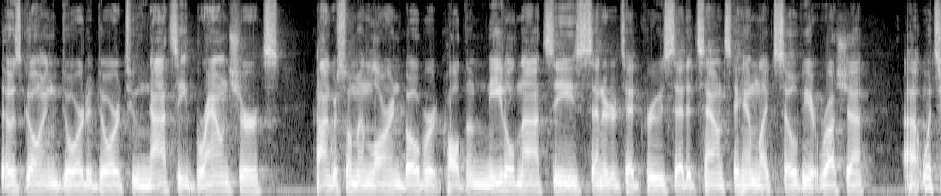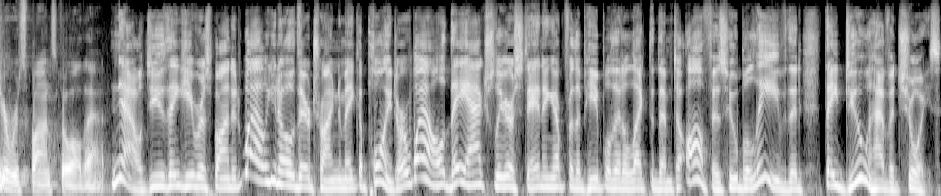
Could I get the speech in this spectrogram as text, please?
those going door-to-door -to, -door to Nazi brown shirts. Congresswoman Lauren Boebert called them needle Nazis. Senator Ted Cruz said it sounds to him like Soviet Russia. Uh, what's your response to all that? Now, do you think he responded, well, you know, they're trying to make a point, or, well, they actually are standing up for the people that elected them to office who believe that they do have a choice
